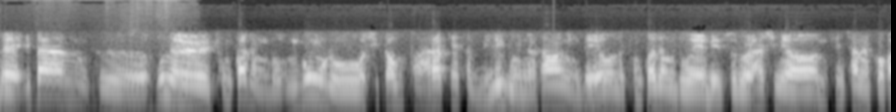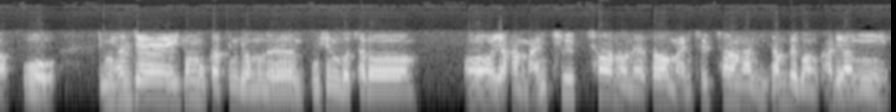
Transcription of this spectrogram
네, 일단 그 오늘 종가 정도 음봉으로 시가부터 하락해서 밀리고 있는 상황인데요. 오늘 종가 정도의 매수를 하시면 괜찮을 것 같고 지금 현재 이 종목 같은 경우는 보시는 것처럼 어, 약 한 17,000원에서 17,000한 원 2, 300원 가량이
